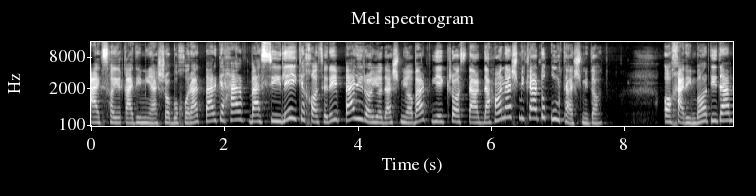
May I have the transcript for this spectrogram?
عکس های قدیمیش را بخورد بلکه هر وسیله ای که خاطره بدی را یادش میآورد یک راست در دهانش می‌کرد و قورتش می‌داد. آخرین بار دیدم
